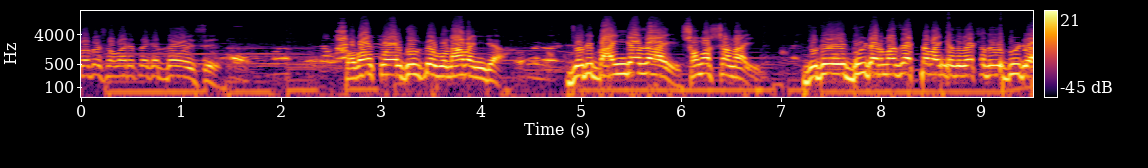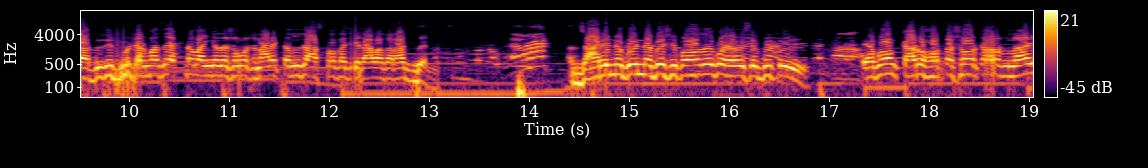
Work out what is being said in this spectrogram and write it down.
এভাবে সবার প্যাকেট দেওয়া হয়েছে। সবাই কয়েল হব না ভাঙ্গা যদি ভাঙ্গা যায় সমস্যা নাই। যদি এই দুইটার মাঝে একটা ভাঙ্গা যাবে একসাথে যদি দুইটা। যদি দুইটার মাঝে একটা ভাঙ্গা যায় সমস্যা না আরেকটা যদি আস্থা থাকে এটা আলাদা রাখবেন। যার এনে গইনা বেশি পাওয়া যাবে হয়ে হয়েছে বিজয়ী এবং কারও হতাশ হওয়ার কারণ নাই।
